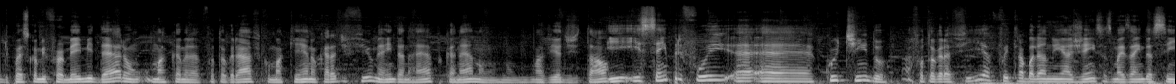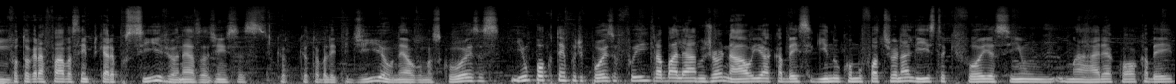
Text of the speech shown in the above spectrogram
depois que eu me formei, me deram uma câmera fotográfica, uma Canon, era de filme ainda na época, né? Não, não havia digital. E, e sempre fui é, é, curtindo a fotografia, fui trabalhando em agências, mas ainda assim fotografava sempre que era possível, né? As agências que eu, que eu trabalhei pediam, né? Algumas coisas. E um pouco tempo depois eu fui trabalhar no jornal e acabei seguindo como fotojornalista, que foi assim um, uma área a qual eu acabei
